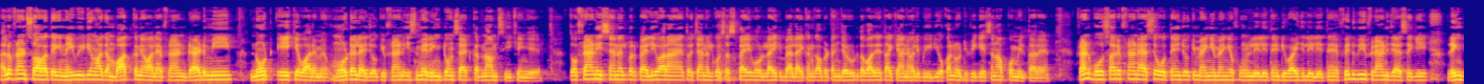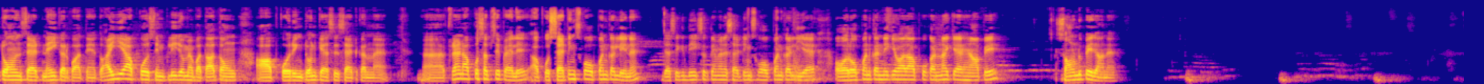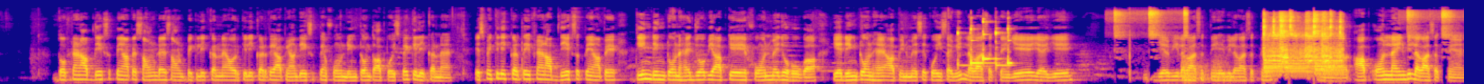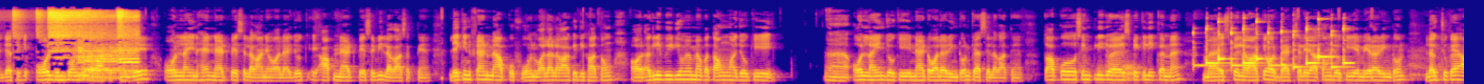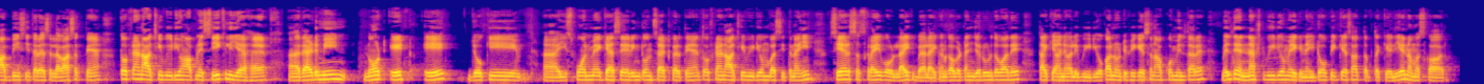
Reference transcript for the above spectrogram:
Hello friends, स्वागत है कि नई वीडियो में। आज हम बात करने वाले हैं फ्रेंड रेडमी नोट ए के बारे में। मॉडल है जो कि फ्रेंड इसमें रिंगटोन सेट करना हम सीखेंगे। तो फ्रेंड, इस चैनल पर पहली बार आए हैं तो चैनल को सब्सक्राइब और लाइक, बेल आइकन का बटन ज़रूर दबा दें ताकि आने वाली वीडियो का नोटिफिकेशन आपको मिलता रहे। फ्रेंड, बहुत सारे फ्रेंड ऐसे होते हैं जो कि महँगे महँगे फ़ोन ले लेते हैं डिवाइस ले लेते हैं, फिर भी फ्रेंड जैसे कि रिंगटोन सेट नहीं कर पाते हैं। तो आइए आपको सिंपली जो मैं बताता हूँ, आपको रिंगटोन कैसे सेट करना है। फ्रेंड आपको सबसे पहले आपको सेटिंग्स को ओपन कर लेना है। जैसे कि देख सकते हैं मैंने सेटिंग्स को ओपन कर लिया है। और ओपन करने के बाद आपको करना क्या है, यहाँ पे साउंड पे जाना है। तो फ्रेंड आप देख सकते हैं यहाँ पे साउंड है साउंड पे क्लिक करना है और क्लिक करते हैं आप यहाँ देख सकते हैं फ़ोन रिंगटोन तो आपको इस पर क्लिक करना है। इस पर क्लिक करते ही फ्रेंड आप देख सकते हैं यहाँ पे तीन रिंगटोन है, जो भी आपके फ़ोन में जो होगा, ये रिंगटोन है, आप इनमें से कोई सा भी लगा सकते हैं। ये, या, ये ये भी लगा सकते हैं, ये भी लगा सकते हैं। और आप ऑनलाइन भी लगा सकते हैं। जैसे कि ऑल रिंगटोन भी लगा सकते हैं। ये ऑनलाइन है नेट पे से लगाने वाला है, जो कि आप नेट पे से भी लगा सकते हैं। लेकिन फ्रेंड मैं आपको फ़ोन वाला लगा के दिखाता हूँ। और अगली वीडियो में मैं बताऊँगा जो कि ऑनलाइन जो कि नेट वाला रिंगटोन कैसे लगाते हैं। तो आपको सिंपली जो है इस पर क्लिक करना है। मैं इस पर लगा के और बैक चले जाता हूँ, जो कि ये मेरा रिंगटोन लग चुका है। आप भी इसी तरह से लगा सकते हैं। तो फ्रेंड आज की वीडियो आपने सीख लिया है रेडमी नोट एट ए, जो कि इस फ़ोन में कैसे रिंगटोन सेट करते हैं। तो फ्रेंड, आज के वीडियो में बस इतना ही। शेयर, सब्सक्राइब और लाइक बेल आइकन का बटन ज़रूर दबा दे, ताकि आने वाली वीडियो का नोटिफिकेशन आपको मिलता रहे। मिलते हैं नेक्स्ट वीडियो में एक नई टॉपिक के साथ। तब तक के लिए नमस्कार।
